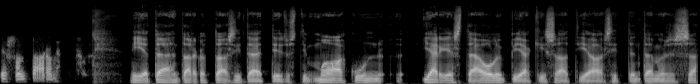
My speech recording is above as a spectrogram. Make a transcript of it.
jos on tarvetta. Niin ja tämähän tarkoittaa sitä, että tietysti maa kun järjestää olympiakisat ja sitten tämmöisessä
